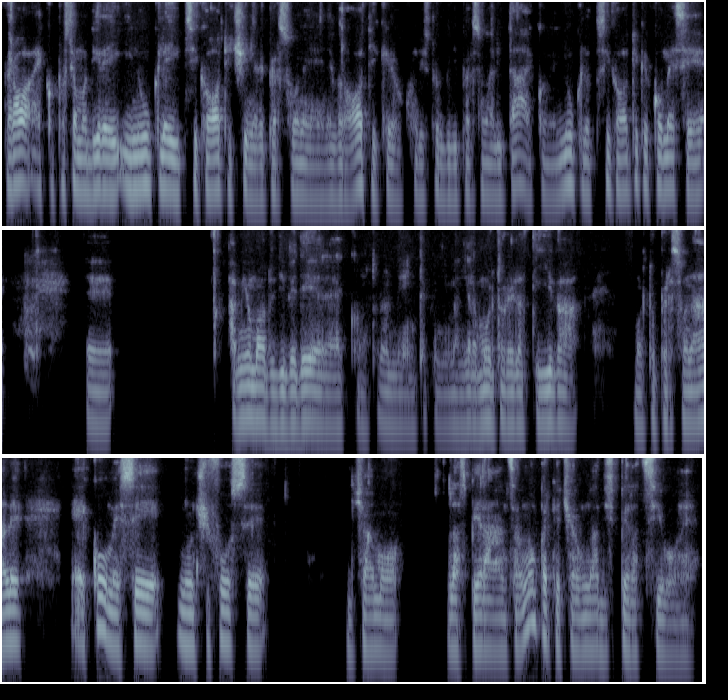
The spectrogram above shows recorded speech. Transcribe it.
però ecco, possiamo dire i nuclei psicotici nelle persone nevrotiche o con disturbi di personalità, ecco, nel nucleo psicotico è come se, eh, a mio modo di vedere, ecco, naturalmente, quindi in maniera molto relativa, molto personale, è come se non ci fosse, diciamo, la speranza, non perché c'è una disperazione,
